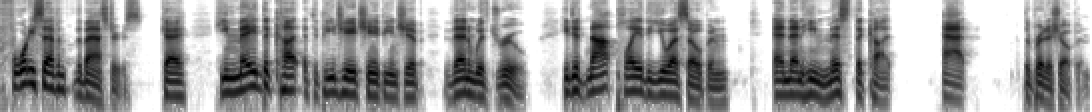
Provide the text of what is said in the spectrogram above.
47th at the Masters. Okay, he made the cut at the PGA Championship, then withdrew. He did not play the U.S. Open, and then he missed the cut at the British Open.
